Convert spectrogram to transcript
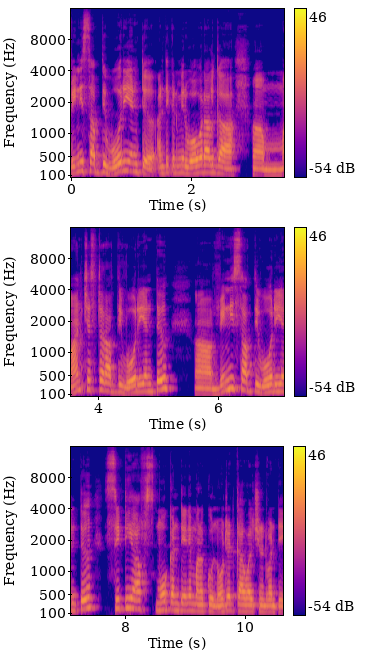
Venice of the orient అంటే ఇక్కడ మీరు ఓవరాల్గా Manchester of the orient Venice of the orient city of smoke అంటేనే మనకు నోటెడ్ కావాల్సినటువంటి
